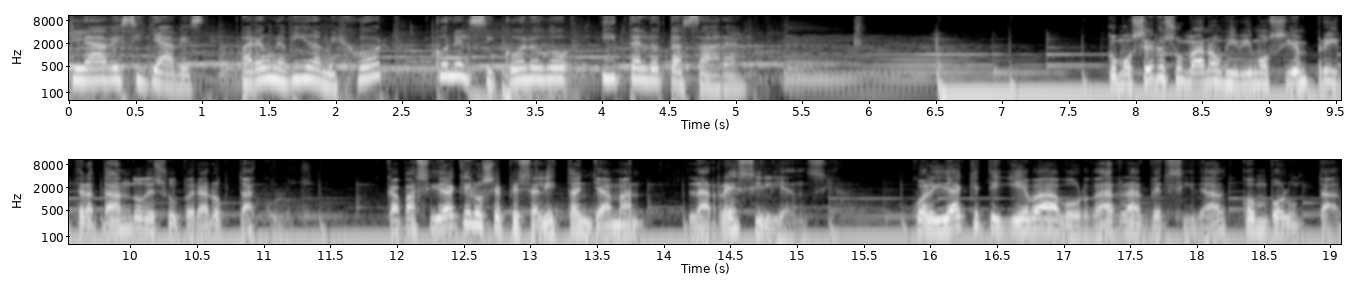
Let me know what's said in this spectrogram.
Claves y llaves para una vida mejor con el psicólogo Ítalo Tazara. Como seres humanos vivimos siempre y tratando de superar obstáculos, capacidad que los especialistas llaman la resiliencia, cualidad que te lleva a abordar la adversidad con voluntad.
